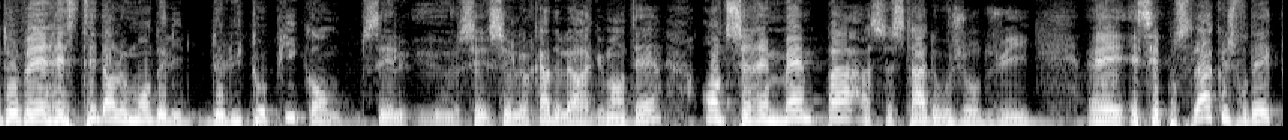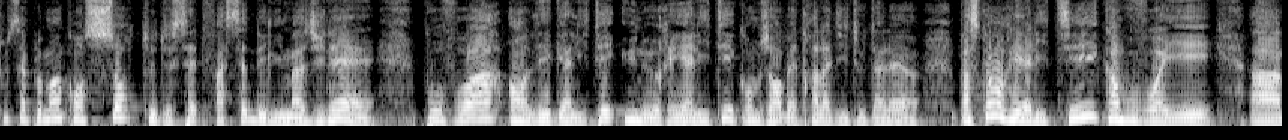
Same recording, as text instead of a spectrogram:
devait rester dans le monde de l'utopie, comme c'est le cas de leur argumentaire, on ne serait même pas à ce stade aujourd'hui. Et, et c'est pour cela que je voudrais tout simplement qu'on sorte de cette facette de l'imaginaire pour voir en l'égalité une réalité, comme Jean Bertrand l'a dit tout à l'heure. Parce qu'en réalité, quand vous voyez euh,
